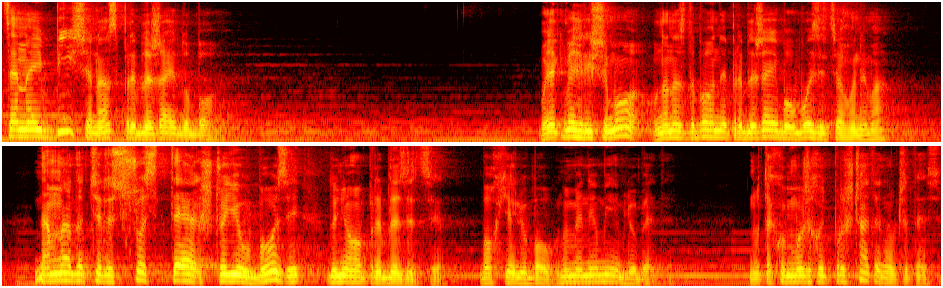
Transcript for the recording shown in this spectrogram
це найбільше нас приближає до Бога. Бо як ми грішимо, воно нас до Бога не приближає, бо в Бозі цього нема. Нам треба через щось те, що є в Бозі, до нього приблизитися. Бог є любов. Ну ми не вміємо любити. Ну так може хоч прощати навчитеся.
